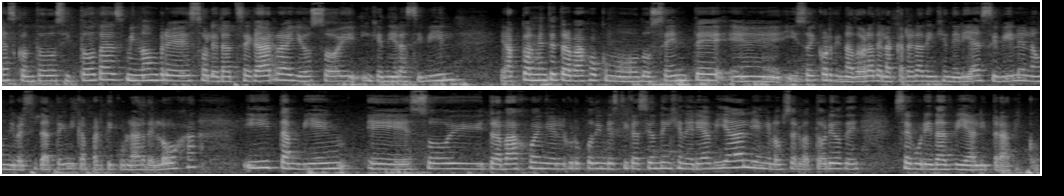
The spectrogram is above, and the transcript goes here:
días con todos y todas. Mi nombre es Soledad Segarra, yo soy ingeniera civil. Actualmente trabajo como docente eh, y soy coordinadora de la carrera de Ingeniería Civil en la Universidad Técnica Particular de Loja y también eh, soy trabajo en el grupo de investigación de Ingeniería Vial y en el Observatorio de Seguridad Vial y Tráfico.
